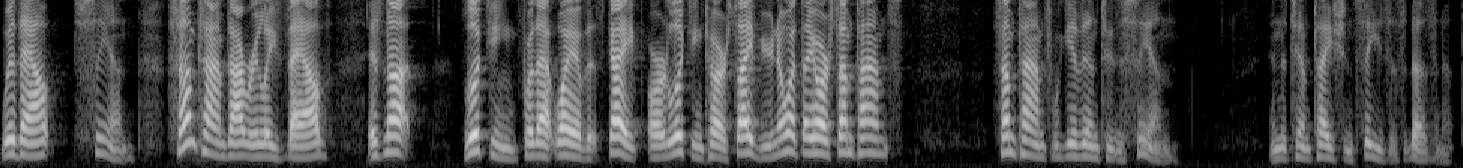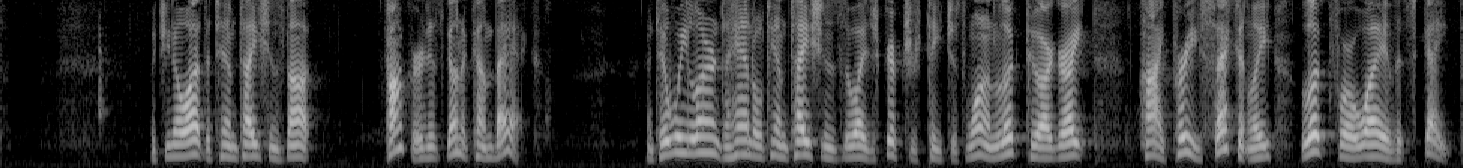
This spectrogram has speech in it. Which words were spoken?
without sin. Sometimes our relief valve is not looking for that way of escape or looking to our Savior. You know what they are sometimes? Sometimes we give in to the sin and the temptation seizes, doesn't it? But you know what? The temptation's not conquered, it's going to come back. Until we learn to handle temptations the way the scriptures teach us. One, look to our great high priest. Secondly, look for a way of escape.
